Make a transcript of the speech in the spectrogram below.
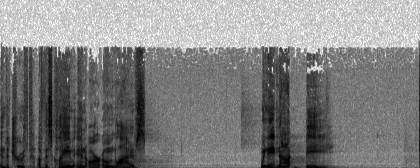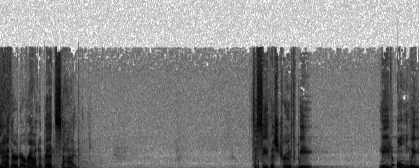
and the truth of this claim in our own lives. We need not be gathered around a bedside to see this truth. We need only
